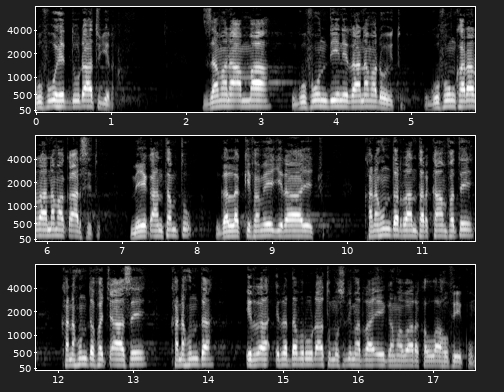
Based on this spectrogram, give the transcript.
gufuu hedduudhaatu jira zamana ammaa gufuun diin irraa nama dhoytu gufuun kararraa nama qaarsitu meeqaantamtu gallakkifamee jiraa jechu kana hundarraan tarkaanfatee kana hunda facaasee kana hunda irra dabruudhaatu muslimarraa eegama baarakallaahu fiikum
